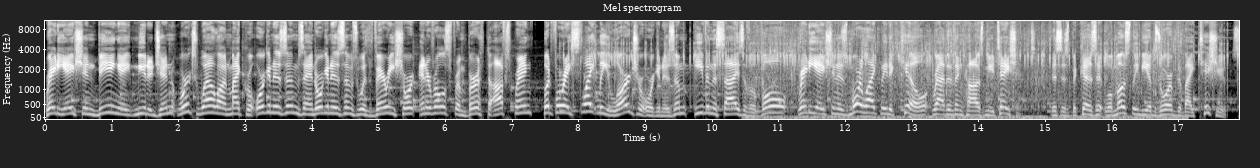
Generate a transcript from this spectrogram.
Radiation, being a mutagen, works well on microorganisms and organisms with very short intervals from birth to offspring, but for a slightly larger organism, even the size of a vole, radiation is more likely to kill rather than cause mutations. This is because it will mostly be absorbed by tissues.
